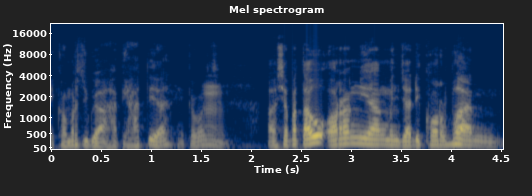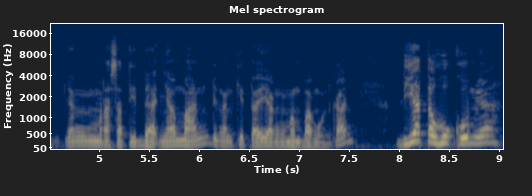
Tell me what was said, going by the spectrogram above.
e-commerce juga hati-hati ya e-commerce. Hmm. Eh, siapa tahu orang yang menjadi korban yang merasa tidak nyaman dengan kita yang membangunkan, dia tahu hukumnya,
